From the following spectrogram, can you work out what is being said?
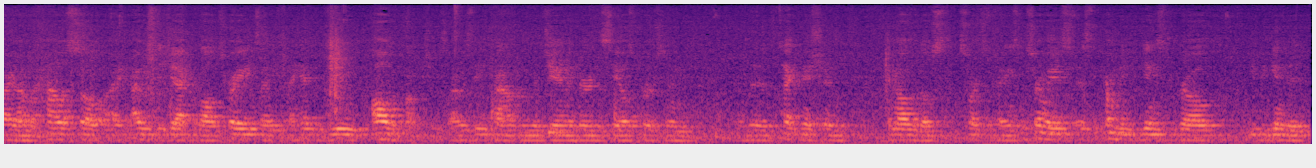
right on my house, so I, I was the jack of all trades, I, I had to do all the functions. I was the accountant, the janitor, the salesperson, the technician, and all of those sorts of things. And certainly, as, as the company begins to grow, you begin to,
